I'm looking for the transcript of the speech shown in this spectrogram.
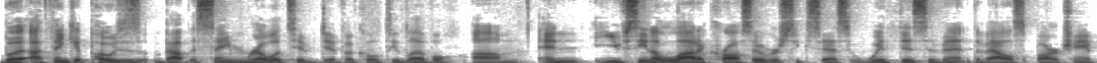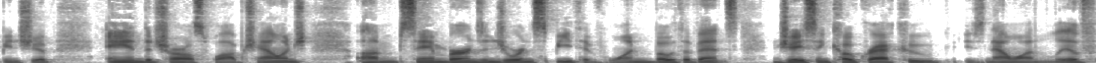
but I think it poses about the same relative difficulty level. Um, and you've seen a lot of crossover success with this event, the Valspar Championship and the Charles Schwab Challenge. Um, Sam Burns and Jordan Spieth have won both events. Jason Kokrak, who is now on LIV,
